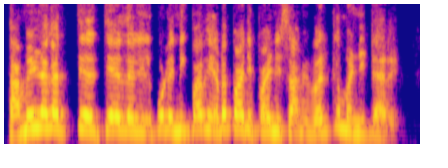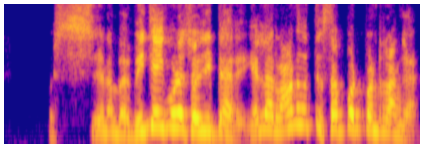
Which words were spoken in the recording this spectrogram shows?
தமிழகத்தில் தேர்தலில் கூட இன்னைக்கு பாருங்க எடப்பாடி பழனிசாமி வர்க்கம் பண்ணிட்டாரு. நம்ம விஜய் கூட சொல்லிட்டாரு. எல்லாம் ராணுவத்துக்கு சப்போர்ட் பண்றாங்க.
